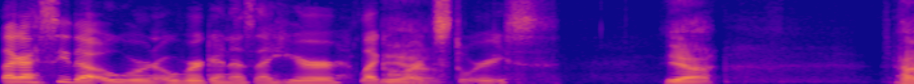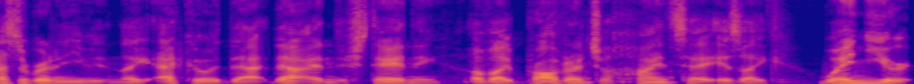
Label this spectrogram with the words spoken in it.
like I see that over and over again as I hear like Yeah. hard stories. Yeah. Pastor Brennan even like echoed that that understanding of like providential hindsight is like when you're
